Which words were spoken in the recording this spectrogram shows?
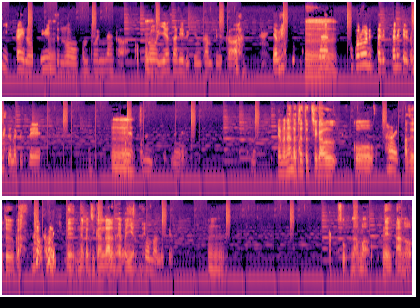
月1回の唯一の本当になんか心を癒される瞬間というか、い や別にうん。心折れてたり疲れてるとかじゃなくて、うん。ね、あるんですよね。やっぱなんかちょっと違う、こう、はい。風というか、ね、なんか時間があるのはやっぱいいやろねそ。うなんですよ。うん。そうな、まあね、あの、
